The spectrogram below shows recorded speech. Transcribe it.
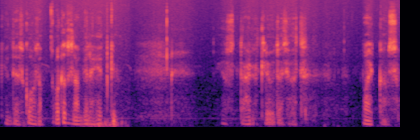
Kenties kohta. Odotetaan vielä hetki, jos tähdet löytäisivät paikkansa.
